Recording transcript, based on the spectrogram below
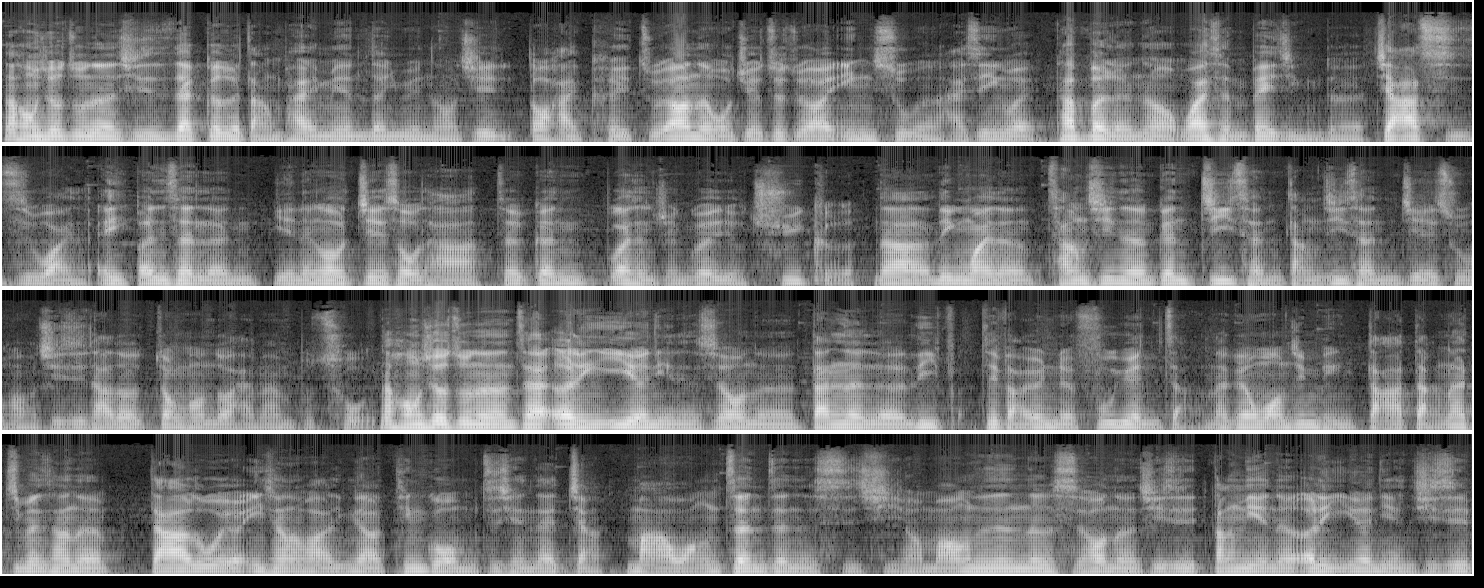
那洪秀柱呢，其实在各个党派里面的人员哦，其实都还可以。主要呢，我觉得最主要的因素呢，还是因为他本人哦，外省背景的加持之外呢，哎，本省人也能够接受他，这跟外省权贵有区隔。那另外呢，长期呢跟基层党基层接触哈，其实他的状况都还蛮不错。那洪秀柱呢，在二零一二年的时候呢，担任了立法立法院的副院长，那跟王金平搭档。那基本上呢，大家如果有印象的话，应该有听过我们之前在讲马王政争的时期哈。马王政争那个时候呢，其实当年呢，二零一二年，其实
